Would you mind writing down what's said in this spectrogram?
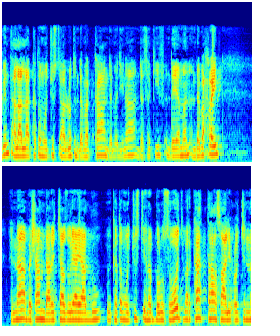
ግን ታላላቅ ከተሞች ውስጥ ያሉት እንደ መካ እንደ መዲና እንደ ሰቂፍ እንደ የመን እንደ ባህሬን እና በሻም ዳርቻ ዙሪያ ያሉ ከተሞች ውስጥ የነበሩ ሰዎች በርካታ ሳሊሖችና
